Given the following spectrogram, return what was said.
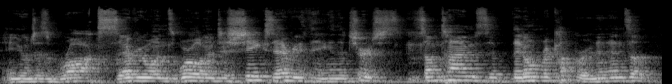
and you know, just rocks everyone's world and just shakes everything. And the church, sometimes they don't recover and it ends up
